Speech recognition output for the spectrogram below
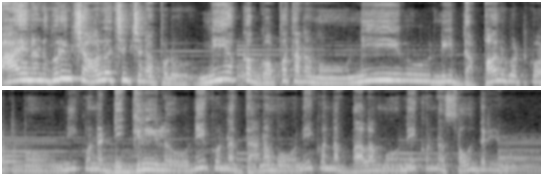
ఆయనను గురించి ఆలోచించినప్పుడు నీ యొక్క గొప్పతనము నీవు నీ డప్పాలు కొట్టుకోవటము నీకున్న డిగ్రీలో నీకున్న ధనము నీకున్న బలము నీకున్న సౌందర్యము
